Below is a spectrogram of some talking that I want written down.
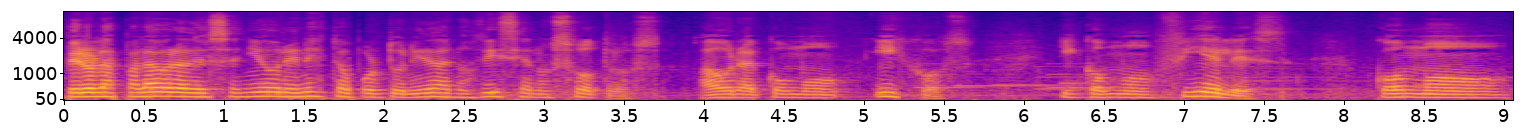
Pero la palabra del Señor en esta oportunidad nos dice a nosotros, ahora como hijos y como fieles, como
